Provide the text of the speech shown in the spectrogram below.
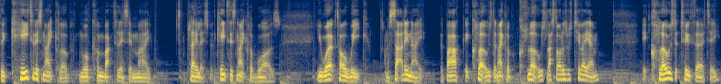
the key to this nightclub, and we'll come back to this in my playlist. But the key to this nightclub was you worked all week on a Saturday night. The bar it closed. The nightclub closed. Last orders was two a.m. It closed at two thirty.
